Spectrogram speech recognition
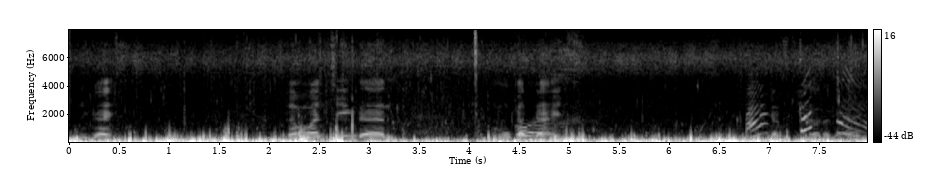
Ni guys. Kita memancing dan memukat guys. Ikan sekilo ada guys.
